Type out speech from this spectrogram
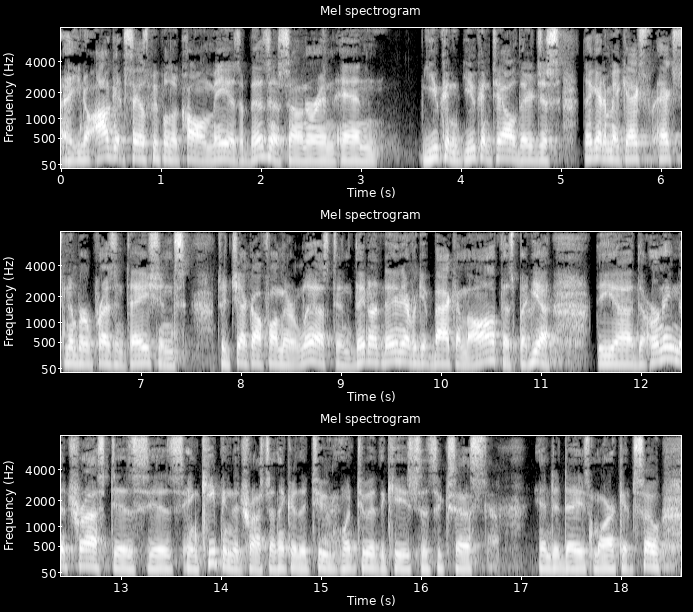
uh, you know, I'll get salespeople to call me as a business owner, and and you can you can tell they're just they got to make X, X number of presentations to check off on their list, and they don't they never get back in the office. But yeah, the uh, the earning the trust is is and keeping the trust. I think are the two one two of the keys to success in today's market. So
